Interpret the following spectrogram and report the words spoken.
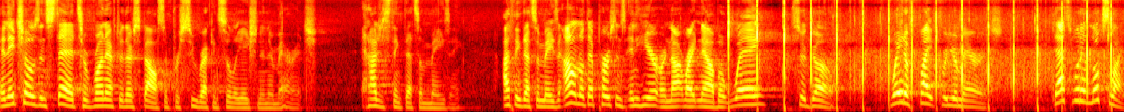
and they chose instead to run after their spouse and pursue reconciliation in their marriage. And I just think that's amazing. I think that's amazing. I don't know if that person's in here or not right now, but way to go. Way to fight for your marriage. That's what it looks like.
